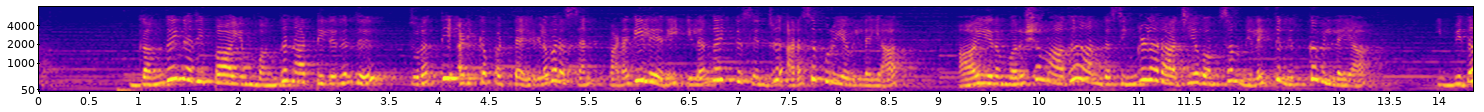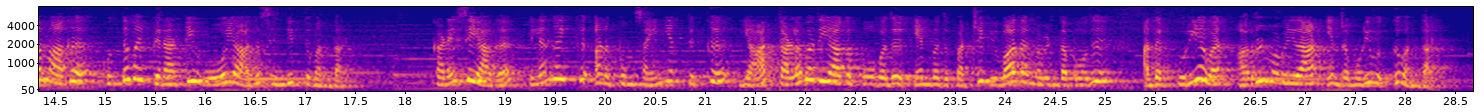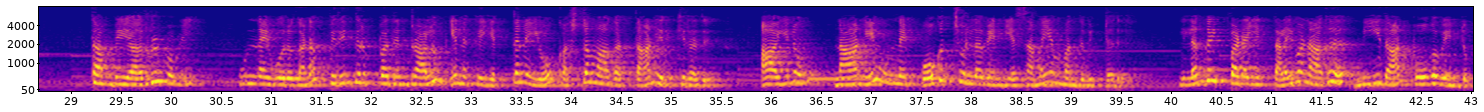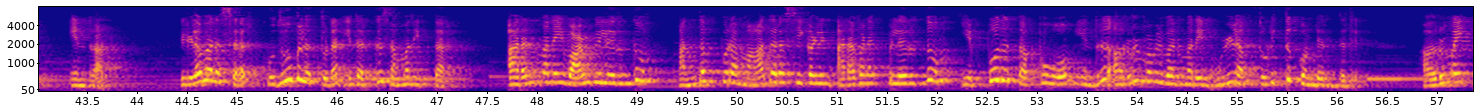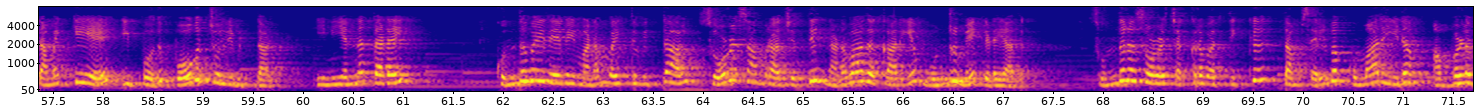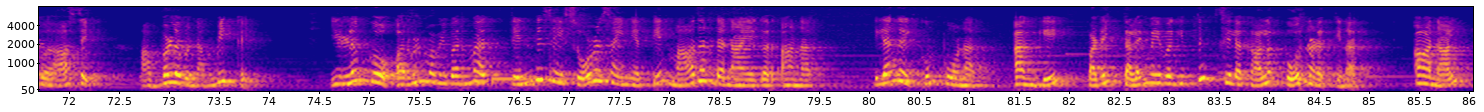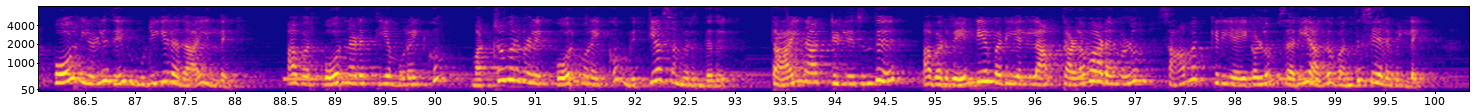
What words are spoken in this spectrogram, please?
கங்கை நதி பாயும் வங்க நாட்டிலிருந்து துரத்தி அடிக்கப்பட்ட இளவரசன் படகிலேறி இலங்கைக்கு சென்று அரசு புரியவில்லையா? ஆயிரம் வருஷமாக அந்த சிங்கள ராஜ்ய வம்சம் நிலைத்து நிற்கவில்லையா? இவ்விதமாக குந்தவை பிராட்டி ஓயாது சிந்தித்து வந்தாள். கடைசியாக இலங்கைக்கு அனுப்பும் சைன்யத்துக்கு யார் தளபதியாக போவது என்பது பற்றி விவாதம் எழுந்தபோது அதற்குரியவன் அருள்மொழிதான் என்ற முடிவுக்கு வந்தாள். தம்பி அருள்மொழி உன்னை ஒரு கணம் பிரிந்திருப்பதென்றாலும் எனக்கு எத்தனையோ கஷ்டமாகத்தான் இருக்கிறது. ஆயினும் நானே உன்னை போகச் சொல்ல வேண்டிய சமயம் வந்துவிட்டது. இலங்கைப் படையின் தலைவனாக நீதான் போக வேண்டும் என்றாள். இளவரசர் குதூகலத்துடன் இதற்கு சம்மதித்தார். அரண்மனை வாழ்விலிருந்தும் அந்தப்புற மாதரசிகளின் அரவணைப்பிலிருந்தும் எப்போது தப்புவோம் என்று அருள்மொழிவர்மரின் உள்ளம் துடித்துக் கொண்டிருந்தது. அருமை தமக்கையே இப்போது போகச் சொல்லிவிட்டாள். இனி என்ன தடை? குந்தவை தேவி மனம் வைத்து விட்டால் சோழ சாம்ராஜ்யத்தில் நடவாத காரியம் ஒன்றுமே கிடையாது. சுந்தர சோழ சக்கரவர்த்திக்கு தம் செல்வ குமாரியிடம் அவ்வளவு ஆசை அவ்வளவு நம்பிக்கை. இளங்கோ அருள்மொழிவர்மர் தென்திசை சோழ சைன்யத்தின் மாதண்ட நாயகர் ஆனார். இலங்கைக்கும் போனார். அங்கே படைத்தலைமை வகித்து சில காலம் போர் நடத்தினார். ஆனால் போர் எளிதில் முடிகிறதா இல்லை அவர் போர் நடத்திய முறைக்கும் மற்றவர்களின் போர் முறைக்கும் வித்தியாசம் இருந்தது. தாய் நாட்டிலிருந்து அவர் வேண்டியபடியெல்லாம் தளவாடங்களும் சாமக்கிரியைகளும் சரியாக வந்து சேரவில்லை.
